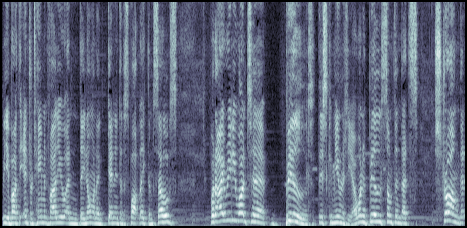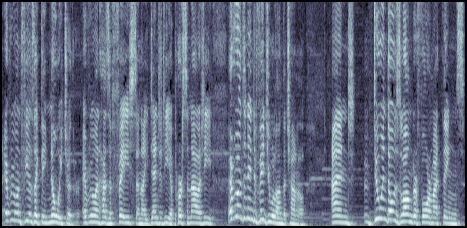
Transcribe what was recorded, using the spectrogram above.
be about the entertainment value and they don't want to get into the spotlight themselves. But i really want to build this community. I want to build something that's strong that everyone feels like they know each other. Everyone has a face an identity a personality. Everyone's an individual on the channel and doing those longer format things,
